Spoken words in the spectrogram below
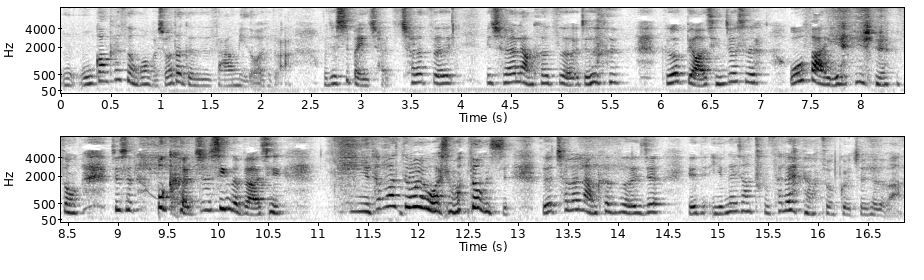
我我刚开始辰光勿晓得搿是啥味道，晓得伐？我就先拨伊吃，吃了之后，伊吃了两颗之后，就是 搿个表情就是无法言语那种，就是不可置信的表情。你他妈在喂我什么东西？然后吃了两颗之后，就有点有点像吐出来那种感觉，晓得吧？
